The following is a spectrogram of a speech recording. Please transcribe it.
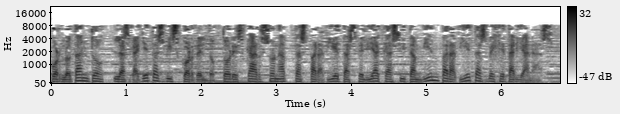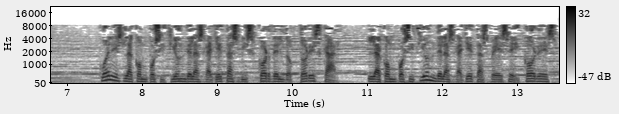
Por lo tanto, las galletas Viscor del Dr. Scar son aptas para dietas celíacas y también para dietas vegetarianas. ¿Cuál es la composición de las galletas Viscor del Dr. Scar? La composición de las galletas BSI Cores,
